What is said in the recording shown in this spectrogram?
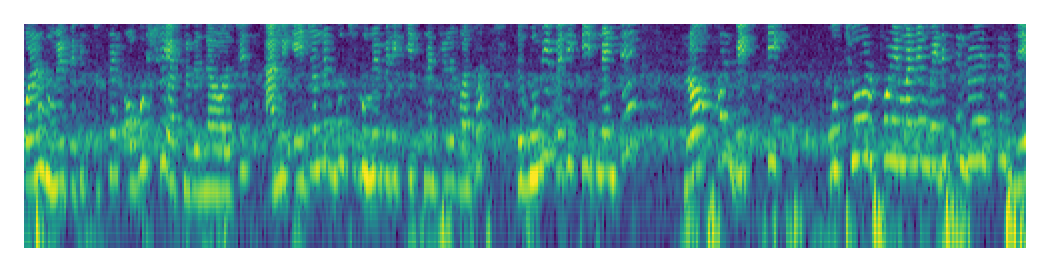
করেন, হোমিওপ্যাথিক ট্রিটমেন্ট অবশ্যই আপনাদের নেওয়া উচিত। আমি এই জন্যই বলছি, হোমিওপ্যাথিক ট্রিটমেন্টের কথা যে হোমিওপ্যাথিক ট্রিটমেন্টে লক্ষণ ব্যক্তি প্রচুর পরিমাণে মেডিসিন রয়েছে, যে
